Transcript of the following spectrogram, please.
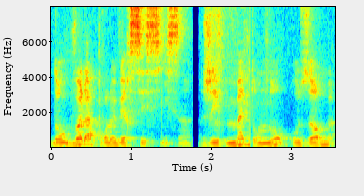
Donc voilà pour le verset 6. Hein. J'ai mal ton nom aux hommes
